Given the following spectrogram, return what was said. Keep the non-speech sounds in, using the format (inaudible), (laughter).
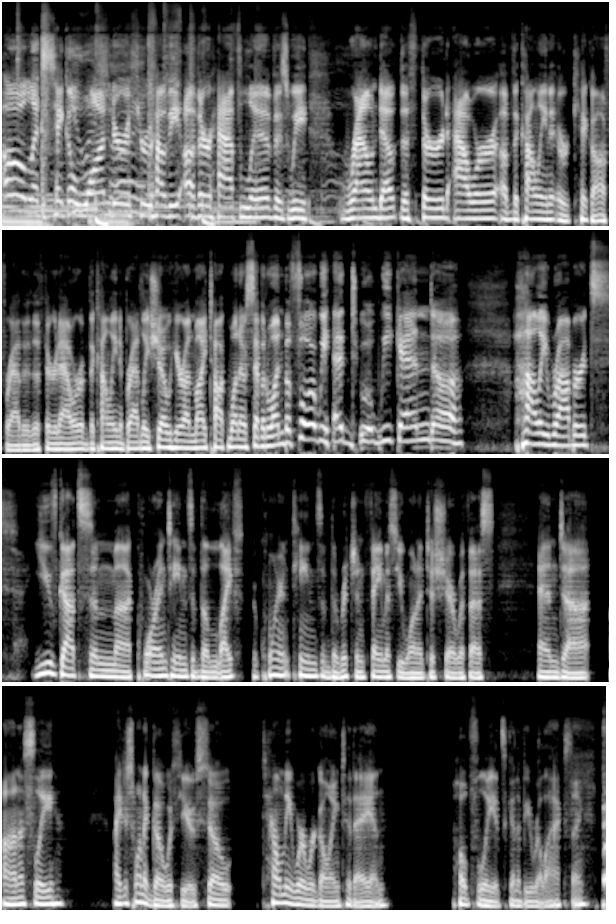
Oh, let's take a wander through how the other half live as we round out the third hour of the Colleen, or kick off rather, the third hour of the Colleen and Bradley show here on My Talk 1071. Before we head to a weekend, uh, Holly Roberts, you've got some uh, quarantines of the life, quarantines of the rich and famous you wanted to share with us. And uh, honestly, I just want to go with you. So tell me where we're going today and hopefully it's going to be relaxing. (laughs)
